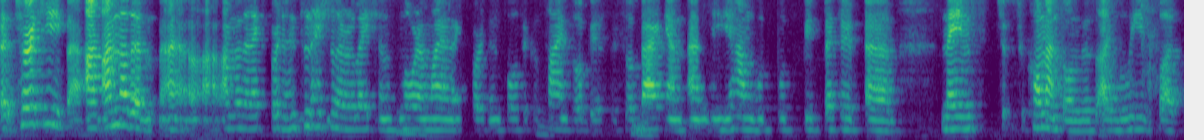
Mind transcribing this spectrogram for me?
uh, Turkey, I'm, I'm not a, uh, I'm not an expert in international relations, nor am I an expert in political science, obviously. So Berk and, and Bilgehan would, would be better uh, names to, to comment on this, I believe. But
